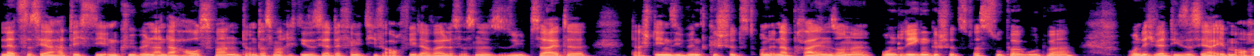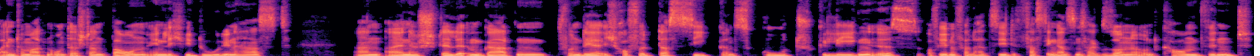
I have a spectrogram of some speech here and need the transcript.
Letztes Jahr hatte ich sie in Kübeln an der Hauswand und das mache ich dieses Jahr definitiv auch wieder, weil das ist eine Südseite. Da stehen sie windgeschützt und in der prallen Sonne und regengeschützt, was super gut war. Und ich werde dieses Jahr eben auch einen Tomatenunterstand bauen, ähnlich wie du den hast an eine Stelle im Garten, von der ich hoffe, dass sie ganz gut gelegen ist. Auf jeden Fall hat sie fast den ganzen Tag Sonne und kaum Wind.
